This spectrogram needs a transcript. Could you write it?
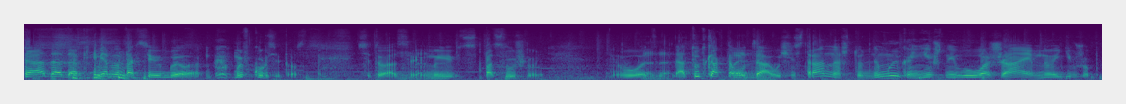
Да, да, да, примерно так все и было. Мы в курсе просто ситуации, мы подслушивали. Вот. А тут как-то вот, да, очень странно, что ну мы, конечно, его уважаем, но иди в жопу.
